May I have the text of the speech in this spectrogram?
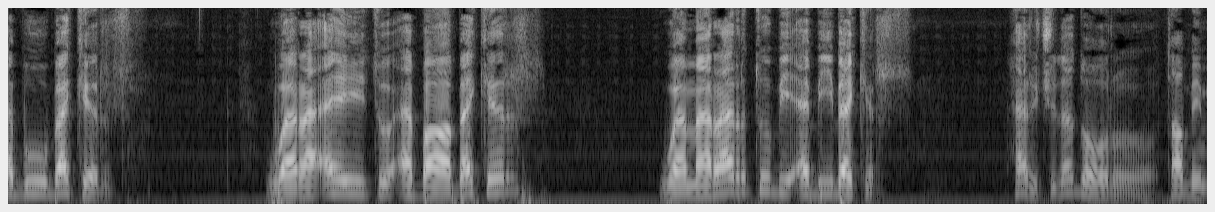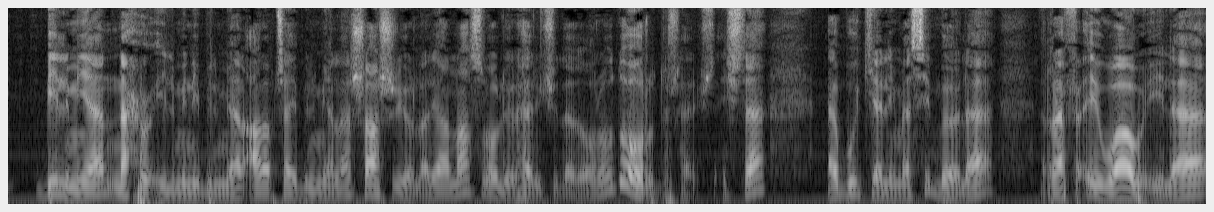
Ebu Bekir ve ra'eytu Eba Bekir ve merartu bi Ebi Bekir. Her üçü de doğru. Tabi bilmeyen, nahu ilmini bilmeyen, Arapçayı bilmeyenler şaşırıyorlar. Ya nasıl oluyor her üçü de doğru? Doğrudur her üçü. İşte Ebu kelimesi böyle ref'i vav ile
